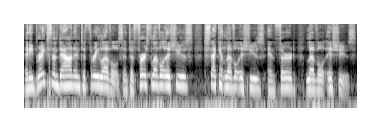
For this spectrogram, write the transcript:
And he breaks them down into three levels into first level issues, second level issues, and third level issues.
